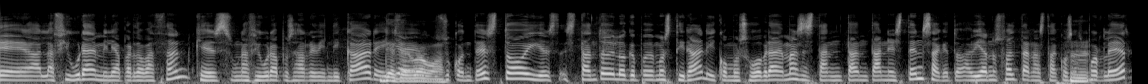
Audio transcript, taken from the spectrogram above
eh, a la figura de Emilia Pardo Bazán, que es una figura pues a reivindicar, Desde ella, luego. su contexto y es, es tanto de lo que podemos tirar y como su obra además es tan tan tan extensa que todavía nos faltan hasta cosas por leer,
